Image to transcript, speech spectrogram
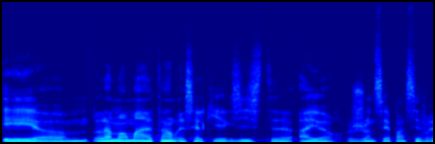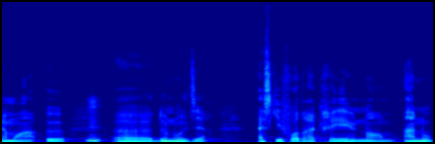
est, euh, la norme à atteindre est celle qui existe euh, ailleurs? Je ne sais pas. C'est vraiment à eux Mm. euh, de nous le dire. Est-ce qu'il faudra créer une norme à nous?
